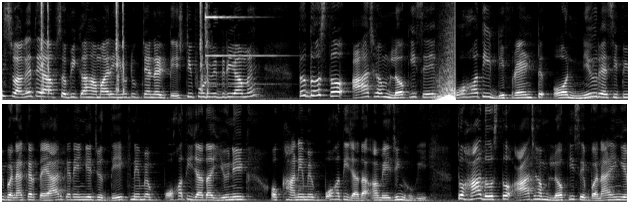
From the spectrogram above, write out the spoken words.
फ्रेंड्स स्वागत है आप सभी का हमारे YouTube channel tasty food with Riya में। तो दोस्तों, आज हम लौकी से बहुत ही डिफरेंट और न्यू रेसिपी बनाकर तैयार करेंगे, जो देखने में बहुत ही ज़्यादा यूनिक और खाने में बहुत ही ज़्यादा अमेजिंग होगी। तो हाँ दोस्तों, आज हम लौकी से बनाएँगे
